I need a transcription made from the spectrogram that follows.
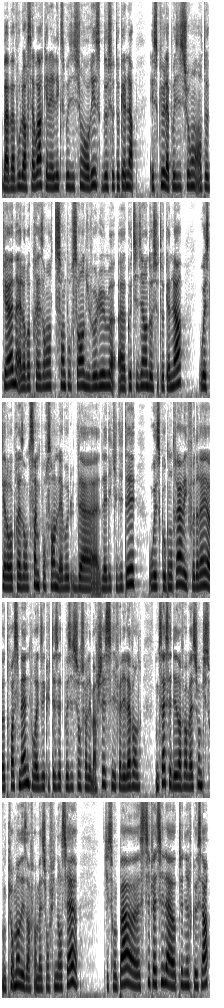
bah, va vouloir savoir quelle est l'exposition au risque de ce token-là. Est-ce que la position en token, elle représente 100% du volume quotidien de ce token-là ou est-ce qu'elle représente 5% de la, de, la, liquidité Ou est-ce qu'au contraire, il faudrait trois semaines pour exécuter cette position sur les marchés s'il fallait la vendre? Donc ça, c'est des informations qui sont purement des informations financières, qui ne sont pas si faciles à obtenir que ça.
